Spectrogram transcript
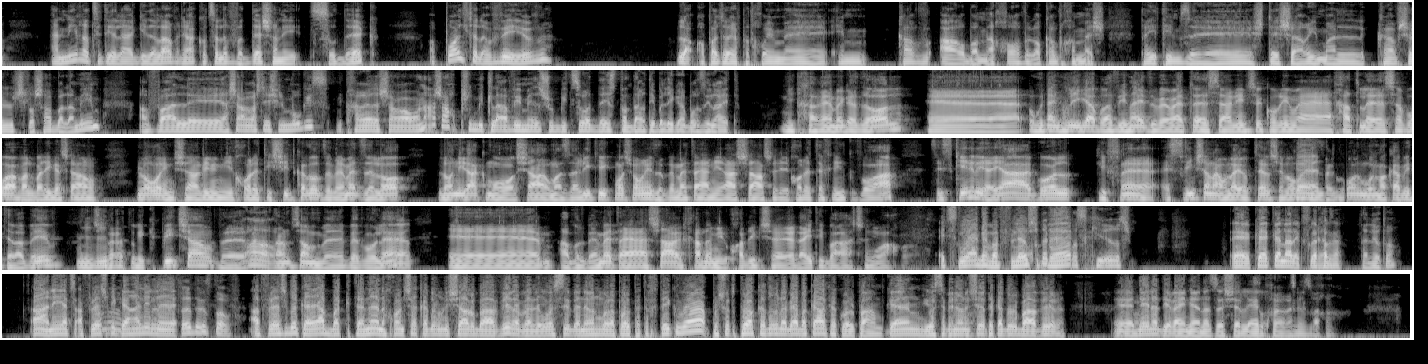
אני רציתי להגיד עליו, אני רק רוצה לוודא שאני צודק. הפועל תל אביב, לא, הפועל תל אביב פתחו עם, אה, עם קו 4 מאחור ולא קו 5. טעיתי אם זה שתי שערים על קו של שלושה בלמים, אבל uh, השער השני של מוגיס מתחרה לשער העונה, שאנחנו פשוט מתלהבים מאיזשהו ביצוע די סטנדרטי בליגה הברזילאית. מתחרה בגדול. אולי uh, בליגה הברזילאית זה באמת uh, שערים שקורים uh, אחת לשבוע, אבל בליגה שלנו לא רואים שערים עם יכולת אישית כזאת, זה באמת, זה לא לא נראה כמו שער מזליקי, כמו שאומרים, זה באמת היה נראה שער של יכולת טכנית גבוהה. זה הזכיר לי, היה גול לפני 20 שנה, אולי יותר, שלא כן. גול מול מכבי תל אביב, שבאמת הוא הקפיד שם, ונתן שם בבולה. כן. אה, אבל באמת היה שער אחד המיוחדים שראיתי בשנים האחרונות. אצלי אגב הפלשבק... אה, כן, כן, אלכס, לך על זה. תן לי אותו. אה, אני, הפלשבק היה לי, הפלשבק היה בקטנה, נכון שהכדור נשאר באוויר, אבל יוסי בניון מול הפועל פתח תקווה, פשוט פה הכדור נגע בקרקע כל פעם, כן? יוסי בניון השאיר את הכדור באוויר. אה, די נדיר העניין הזה של... אה, זוכר, אני זוכר.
